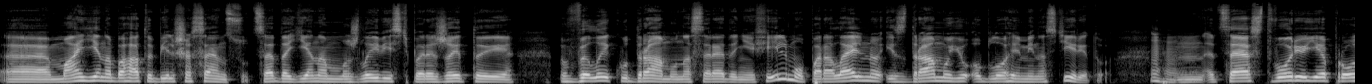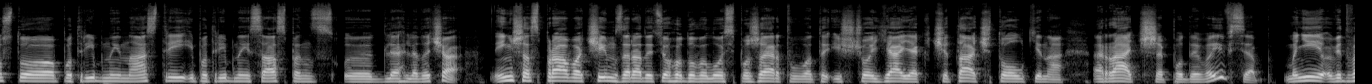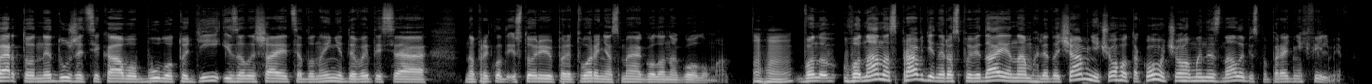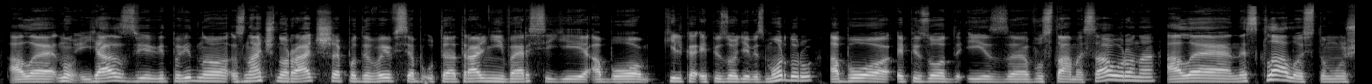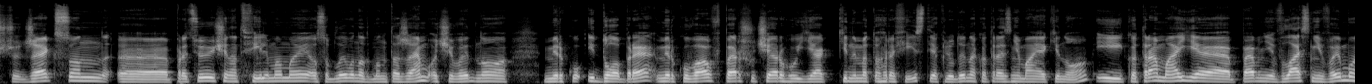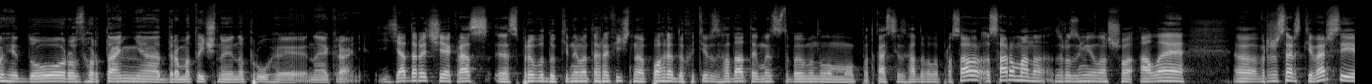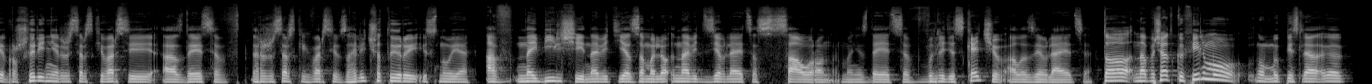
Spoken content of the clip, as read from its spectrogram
Е, має набагато більше сенсу. Це дає нам можливість пережити велику драму на середині фільму паралельно із драмою облоги Мінас-Тіріту. Угу. Це створює просто потрібний настрій і потрібний саспенс е, для глядача. Інша справа, чим заради цього довелось пожертвувати, і що я, як читач Толкіна, радше подивився б. Мені відверто не дуже цікаво було тоді і залишається донині дивитися, наприклад, історію перетворення Смегола на Голума. Угу. Вона, вона насправді не розповідає нам, глядачам, нічого такого, чого ми не знали без попередніх фільмів. Але ну я відповідно значно радше подивився б у театральній версії або кілька епізодів із Мордору, або епізод із вустами Саурона. Але не склалось, тому що Джексон, е, працюючи над фільмами, особливо над монтажем, очевидно, мірку і добре міркував в першу чергу як кінематографіст, як людина, котра знімає знімає кіно, і котра має певні власні вимоги до розгортання драматичної напруги на екрані. Я, до речі, якраз е, з приводу кінематографічного погляду хотів згадати. Ми з тобою в минулому подкасті згадували про Сарумана, зрозуміло, що але. Е, в режисерській версії, в розширеній режисерській версії, а здається, в режисерських версіях взагалі чотири існує. А в найбільшій навіть є замальо... навіть з'являється Саурон, мені здається, в вигляді скетчів, але з'являється. То на початку фільму, ну ми після е,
